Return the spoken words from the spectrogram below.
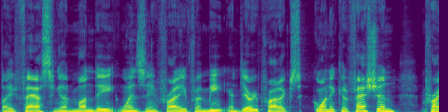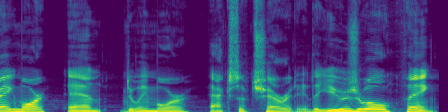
by fasting on Monday, Wednesday, and Friday from meat and dairy products, going to confession, praying more, and doing more acts of charity. The usual thing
